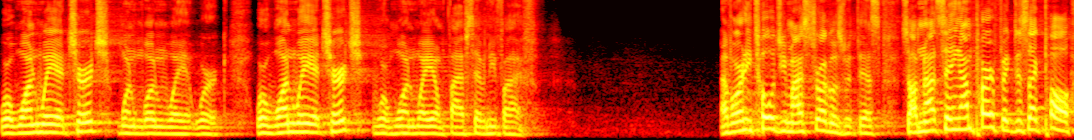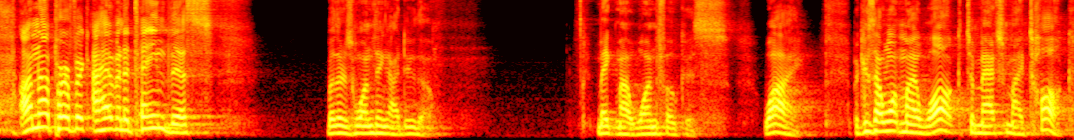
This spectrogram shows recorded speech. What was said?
We're one way at church, we're one way at work. We're one way at church, we're one way on 575. I've already told you my struggles with this, so I'm not saying I'm perfect, just like Paul. I'm not perfect, I haven't attained this. But there's one thing I do, though make my one focus. Why? Because I want my walk to match my talk.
